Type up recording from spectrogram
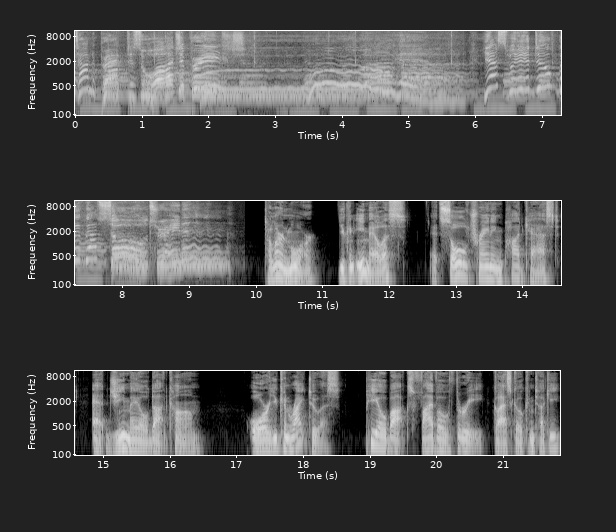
Time to practice what you preach. Ooh, yeah. Yes, we do. We've got soul training. To learn more, you can email us at soultrainingpodcast at gmail.com or you can write to us, P.O. Box 503, Glasgow, Kentucky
